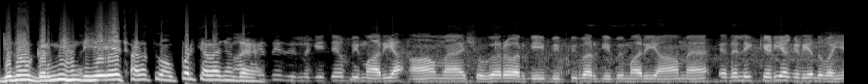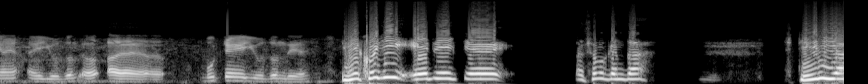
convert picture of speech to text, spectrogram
ਜਦੋਂ ਗਰਮੀ ਹੁੰਦੀ ਹੈ ਇਹ ਸਾਰਾ ਧੂਆਂ ਉੱਪਰ ਚਲਾ ਜਾਂਦਾ ਹੈ। ਅੱਜ ਦੀ ਜ਼ਿੰਦਗੀ 'ਚ ਬਿਮਾਰੀਆਂ ਆਮ ਹੈ ਸ਼ੂਗਰ ਵਰਗੀ ਬੀਪੀ ਵਰਗੀ ਬਿਮਾਰੀ ਆਮ ਹੈ ਇਹਦੇ ਲਈ ਕਿਹੜੀਆਂ ਕਿਹੜੀਆਂ ਦਵਾਈਆਂ ਯੂਜ਼ ਬੂਟੇ ਯੂਜ਼ ਹੁੰਦੇ ਆ? ਵੇਖੋ ਜੀ ਇਹਦੇ ਚ ਅਸ਼ਵਗੰਧਾ ਸਟੀਵੀਆ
